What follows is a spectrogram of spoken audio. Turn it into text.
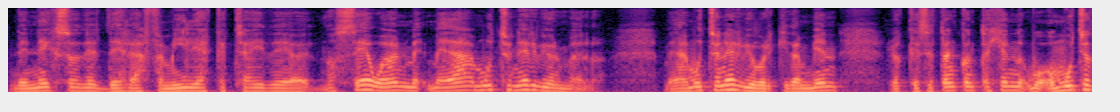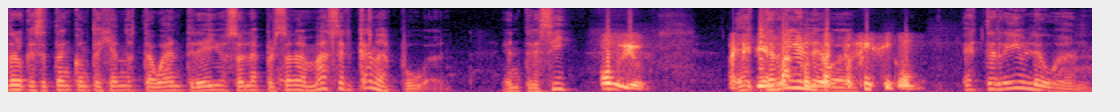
de nexos de, las familias, ¿cachai? De, no sé, weón, me, da mucho nervio, hermano. Me da mucho nervio porque también los que se están contagiando, o muchos de los que se están contagiando esta weá entre ellos son las personas más cercanas, pues, weón. Entre sí. Obvio. es terrible, weón. Físico. Es terrible, weón.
